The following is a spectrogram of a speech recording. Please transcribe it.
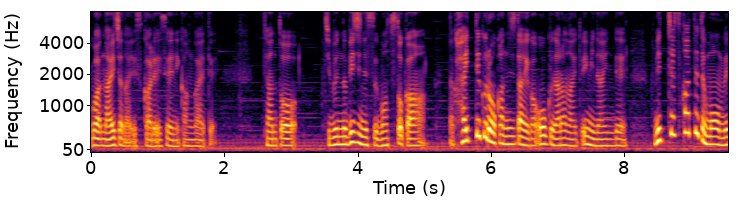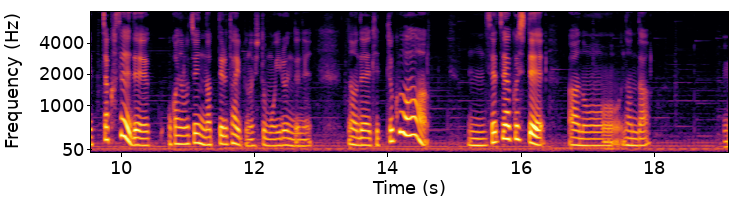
はないじゃないですか冷静に考えて。ちゃんと自分のビジネス持つとかなんか入ってくるお金自体が多くならないと意味ないんでめっちゃ使っててもめっちゃ稼いでお金持ちになってるタイプの人もいるんでね。なので結局は、うん、節約してあのー、なんだ、うん、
